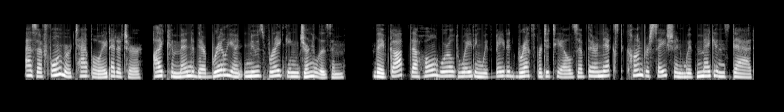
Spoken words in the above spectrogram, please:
As a former tabloid editor, I commend their brilliant news-breaking journalism. They've got the whole world waiting with bated breath for details of their next conversation with Meghan's dad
